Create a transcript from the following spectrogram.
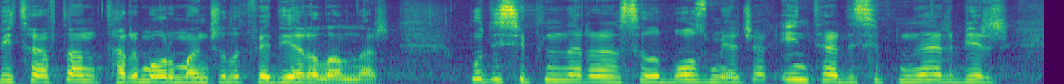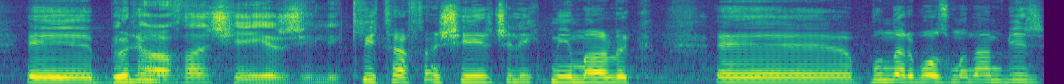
bir taraftan tarım, ormancılık ve diğer alanlar. Bu disiplinler arasılığı bozmayacak interdisipliner bir e, bölüm. Bir taraftan şehircilik. Bir taraftan şehircilik, mimarlık. E, bunları bozmadan bir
